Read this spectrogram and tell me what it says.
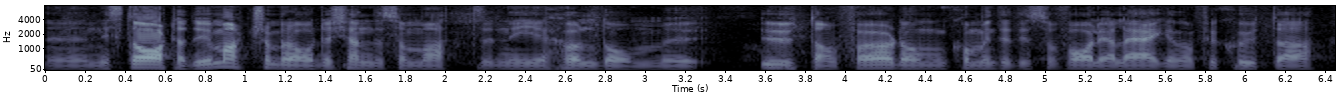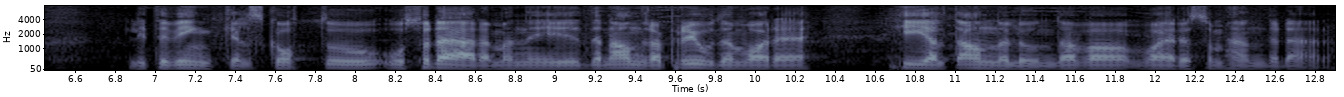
Eh, ni startade ju matchen bra och det kändes som att ni höll dem eh, utanför. De kom inte till så farliga lägen. De fick skjuta lite vinkelskott och, och sådär. Men i den andra perioden var det helt annorlunda. Vad, vad är det som händer där?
